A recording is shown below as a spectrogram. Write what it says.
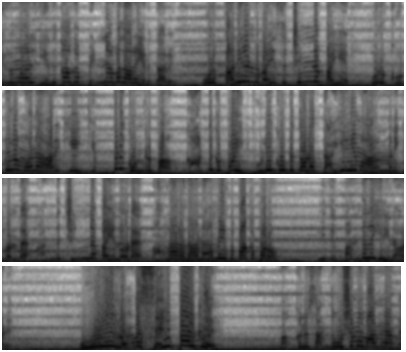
பெருமாள் எதுக்காக பெண் அவதாரம் எடுத்தாரு? ஒரு பனிரெண்டு வயசு சின்ன பையன் ஒரு கொடூரமான அறிக்கையை எப்படி கொண்டிருப்பான் காட்டுக்கு போய் புலி கூட்டத்தோட தைரியமா அரண்மனைக்கு வந்த அந்த சின்ன பையனோட வரலாறை தான் நாம இப்ப பார்க்க போறோம். இது பந்தலகிரி நாடு. ஊரே ரொம்ப செழிப்பா இருக்கு. மக்களும் சந்தோஷமா வாழ்றாங்க.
